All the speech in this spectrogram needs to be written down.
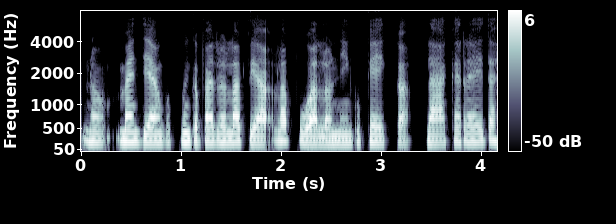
no mä en tiedä onko kuinka paljon Lapia, Lapualla on niin kuin keikkalääkäreitä,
